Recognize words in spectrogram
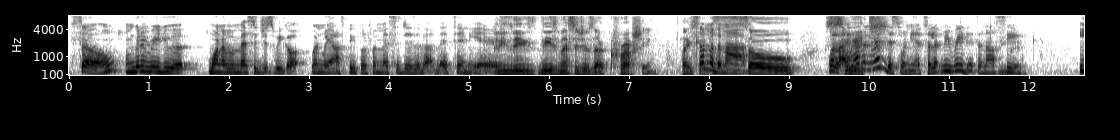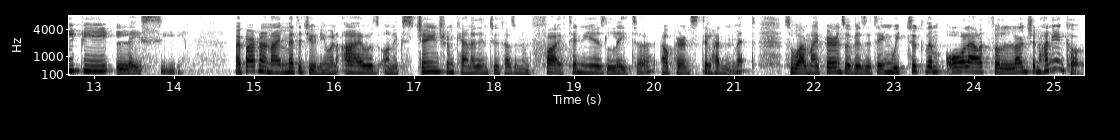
So I'm gonna read you a, one of the messages we got when we asked people for messages about their 10 years. I mean, these these messages are crushing. Like Some of them are. so Well, sweet. I haven't read this one yet, so let me read it and I'll see. E.P. Lacey. My partner and I met at uni when I was on exchange from Canada in 2005. Ten years later, our parents still hadn't met. So while my parents were visiting, we took them all out for lunch in Honey & Co.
